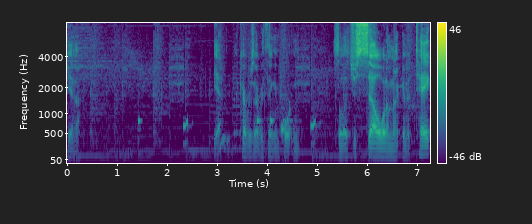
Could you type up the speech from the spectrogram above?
Yeah. Yeah, that covers everything important. So let's just sell what I'm not going to take.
